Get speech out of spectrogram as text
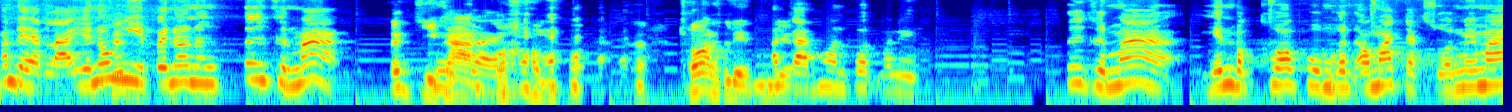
มันแดดหลายอย่าน้องหยีบไปหน้อยหนึงตื่นขึ้นมาทั้งขี้ข้านเมื่อยพร้อมนอนเล่นอาเยอะกาศร้อนพดมานี่ตื่นขึ้นมาเห็นบักทั่วภูมิเพิ่นเอามาจากสวนใหม่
